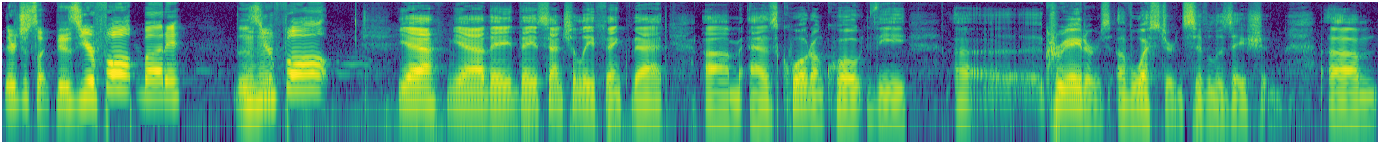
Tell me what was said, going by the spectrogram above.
they're just like, "This is your fault, buddy. This is Mm-hmm. your fault." Yeah, yeah. They they essentially think that um, as quote unquote the uh, creators of Western civilization, um,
